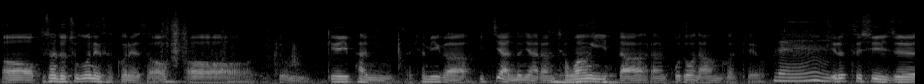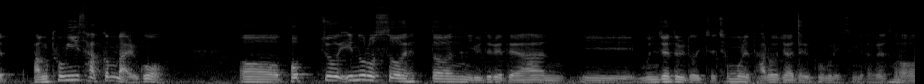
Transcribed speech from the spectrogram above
어, 부산저축은행 사건에서 어, 좀 개입한 혐의가 있지 않느냐라는 정황이 있다라는 보도가 나온 것 같아요. 네. 이렇듯이 이제 방통위 사건 말고 어, 법조인으로서 했던 일들에 대한 이 문제들도 이제 청문회 다뤄져야 될 부분이 있습니다. 그래서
